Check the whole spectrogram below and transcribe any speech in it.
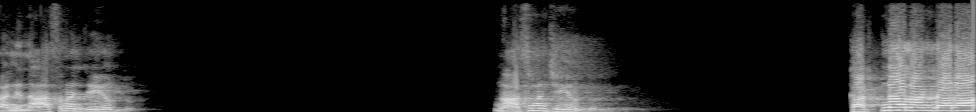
దాన్ని నాశనం చేయొద్దు. నాశనం చేయొద్దు. కట్నాలు అంటారా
